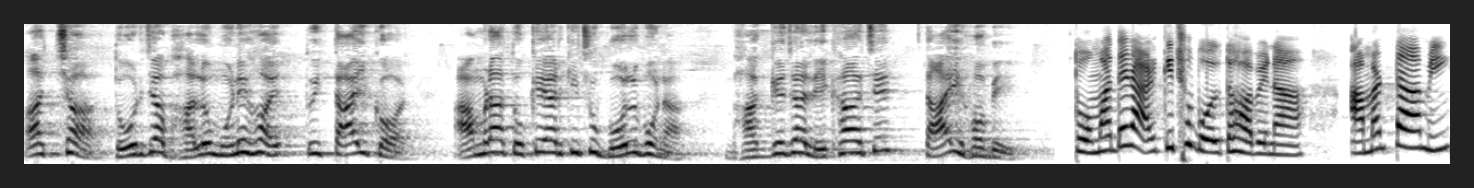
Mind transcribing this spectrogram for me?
আচ্ছা তোর যা ভালো মনে হয়, তুই তাই কর। আমরা তোকে আর কিছু বলব না। ভাগ্যে যা লেখা আছে, তাই হবে। তোমাদের আর কিছু বলতে হবে না। আমারটা আমি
